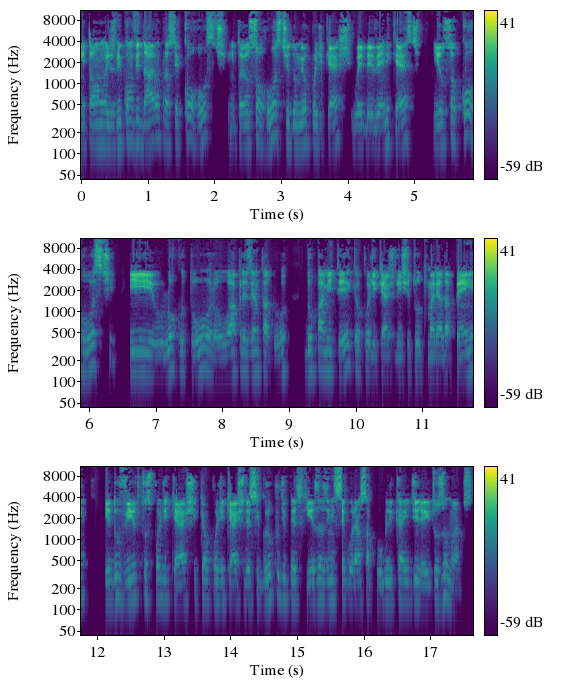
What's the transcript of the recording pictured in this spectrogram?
Então, eles me convidaram para ser co-host. Então, eu sou host do meu podcast, o EBVNcast, e eu sou co-host e o locutor ou o apresentador do PAMITê, que é o podcast do Instituto Maria da Penha, e do Virtus Podcast, que é o podcast desse grupo de pesquisas em segurança pública e direitos humanos.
